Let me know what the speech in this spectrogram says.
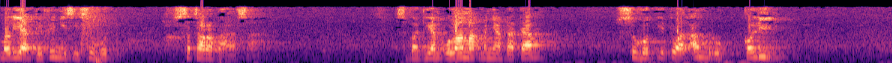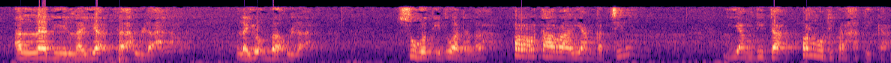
melihat definisi zuhud secara bahasa. Sebagian ulama menyatakan zuhud itu al-amru qali alladhi la ya'bahulah la yu'bahulah. Zuhud itu adalah perkara yang kecil yang tidak perlu diperhatikan.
